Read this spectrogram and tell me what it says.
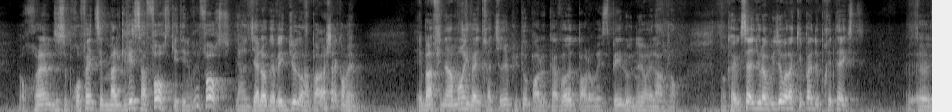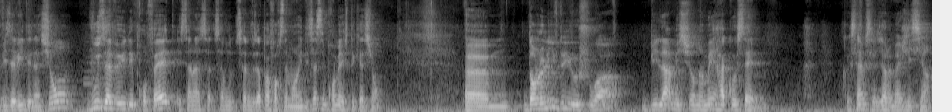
le problème de ce prophète, c'est malgré sa force, qui était une vraie force. Il y a un dialogue avec Dieu dans la paracha quand même. Et bien finalement, il va être attiré plutôt par le kavod, par le respect, l'honneur et l'argent. Donc avec ça, Dieu va vous dire, voilà, qu'il n'y ait pas de prétexte euh, vis-à-vis des nations. Vous avez eu des prophètes, et ça ne vous a pas forcément aidé. Ça, c'est une première explication. Euh, dans le livre de Yoshua, Bilam est surnommé Hakosem. Hakosem, ça veut dire le magicien.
